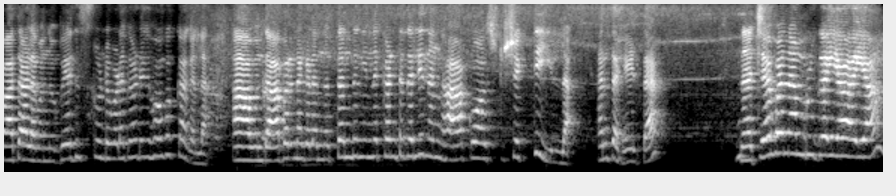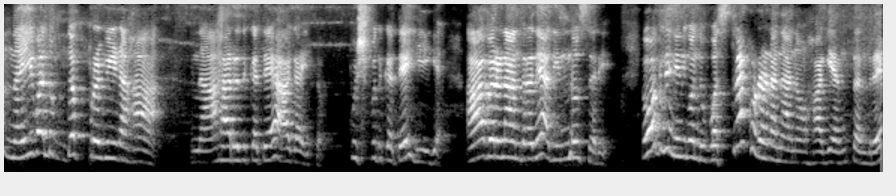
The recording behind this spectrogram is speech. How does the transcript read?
ಪಾತಾಳವನ್ನು ಭೇದಿಸ್ಕೊಂಡು ಒಳಗಡೆ ಹೋಗೋಕ್ಕಾಗಲ್ಲ. ಆ ಒಂದು ಆಭರಣಗಳನ್ನು ತಂದು ನಿನ್ನ ಕಂಠದಲ್ಲಿ ನಂಗೆ ಹಾಕೋ ಅಷ್ಟು ಶಕ್ತಿ ಇಲ್ಲ ಅಂತ ಹೇಳ್ತಾ, ನಚವನ ಮೃಗಯಾಯ ನೈವ ಲುಬ್ಧ ಪ್ರವೀಣ. ಆಹಾರದ ಕತೆ ಆಗಾಯ್ತು ಪುಷ್ಪದ ಕತೆ ಹೀಗೆ. ಆಭರಣ ಅಂದ್ರನೇ ಅದು ಇನ್ನೂ ಸರಿ. ಹೋಗ್ಲಿ, ನಿನಗೊಂದು ವಸ್ತ್ರ ಕೊಡೋಣ ನಾನು ಹಾಗೆ ಅಂತಂದ್ರೆ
